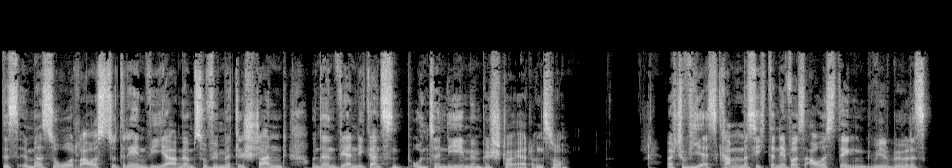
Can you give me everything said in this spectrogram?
das immer so rauszudrehen, wie ja, wir haben so viel Mittelstand und dann werden die ganzen Unternehmen besteuert und so. Weißt du, wie es kann man sich da nicht was ausdenken, wie, wie man das,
